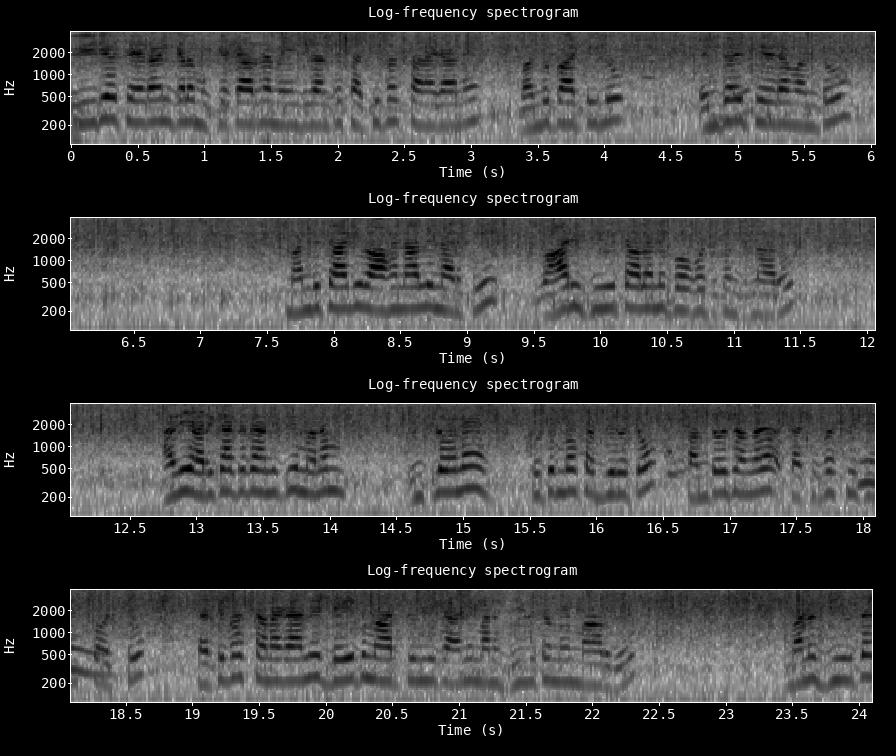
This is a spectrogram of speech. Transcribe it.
ఈ వీడియో చేయడానికి గల ముఖ్య కారణం ఏంటిదంటే థర్టీ ఫస్ట్ అనగానే బంధు పార్టీలు ఎంజాయ్ చేయడం అంటూ మందు తాగి వాహనాలు నడిపి వారి జీవితాలను పోగొట్టుకుంటున్నారు. అవి అరికట్టడానికి మనం ఇంట్లోనే కుటుంబ సభ్యులతో సంతోషంగా థర్టీ ఫస్ట్ని చేసుకోవచ్చు. థర్టీ ఫస్ట్ అనగానే డేట్ మారుతుంది కానీ మన జీవితం ఏం మారదు. మన జీవితం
